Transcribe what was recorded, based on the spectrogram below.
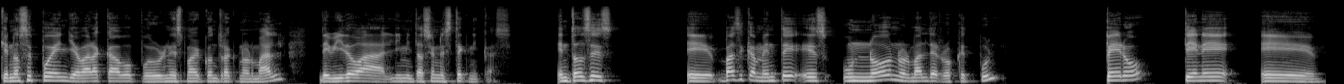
que no se pueden llevar a cabo por un smart contract normal debido a limitaciones técnicas. Entonces, eh, básicamente es un nodo normal de Rocket Pool, pero tiene, eh,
